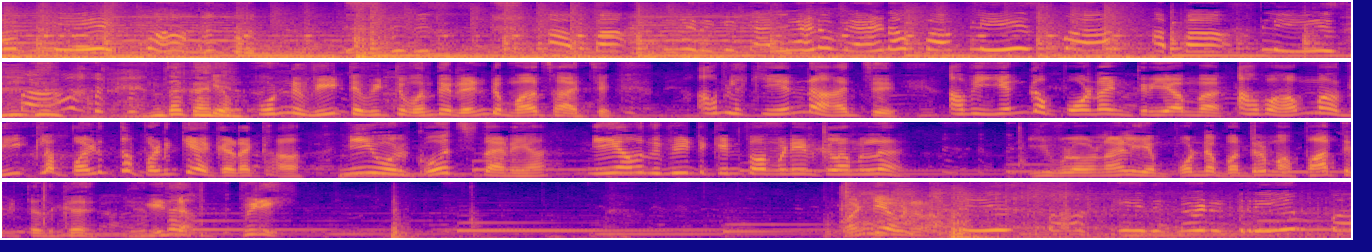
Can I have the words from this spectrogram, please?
ஏறு. அப்பா எனக்கு கல்யாணம் வேணாம்ப்பா ப்ளீஸ்ப்பா அப்பா ப்ளீஸ்ப்பா என் பொண்ணு வீட்டை விட்டு வந்து ரெண்டு மாசம் ஆச்சு. அவளுக்கு என்ன ஆச்சு? அவ எங்க போனான்னு தெரியாம அவ அம்மா வீட்ல படுத்த படுக்கையா கிடக்கா. நீ ஒரு கோச் தானையா? நீயாவது வீட்டுக்கு இன்ஃபார்ம் பண்ணிருக்கலாம்ல இவ்வளவு நாள் என் பொண்ணை பத்திரமா பாத்துக்கிட்டதுக்கு இந்த பிடி. வண்டியை விடுறா ப்ளீஸ்ப்பா இது என்னோட ட்ரீம்ப்பா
